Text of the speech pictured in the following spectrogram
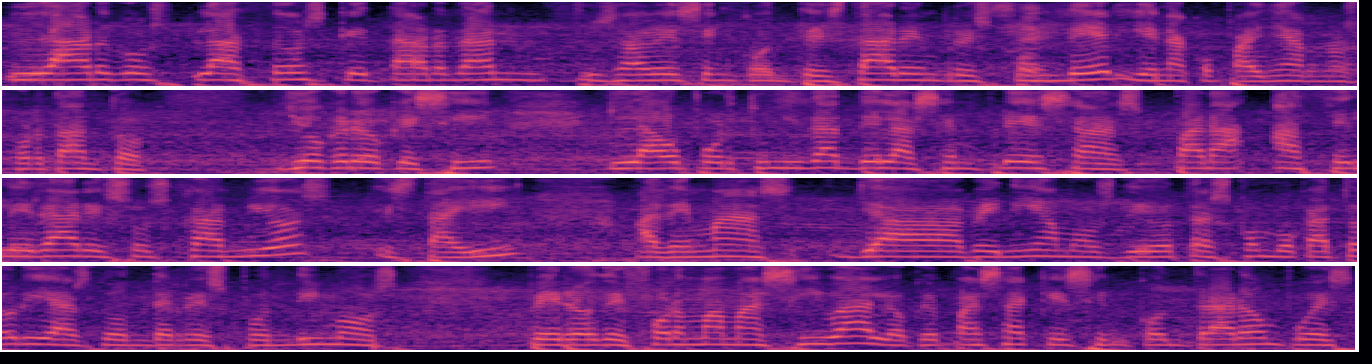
largos plazos que tardan, tú sabes, en contestar, en responder y en acompañarnos. Por tanto, yo creo que sí, la oportunidad de las empresas para acelerar esos cambios está ahí. Además, ya veníamos de otras convocatorias donde respondimos, pero de forma masiva, lo que pasa que se encontraron pues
